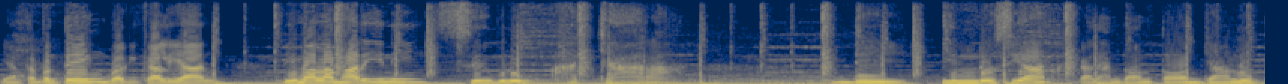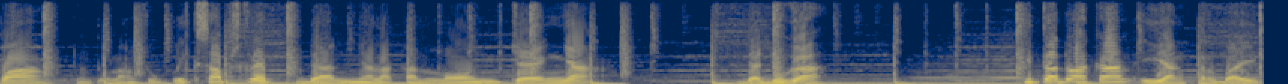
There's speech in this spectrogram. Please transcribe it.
yang terpenting bagi kalian di malam hari ini sebelum acara di Indosiar kalian tonton jangan lupa untuk langsung klik subscribe dan nyalakan loncengnya dan juga kita doakan yang terbaik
